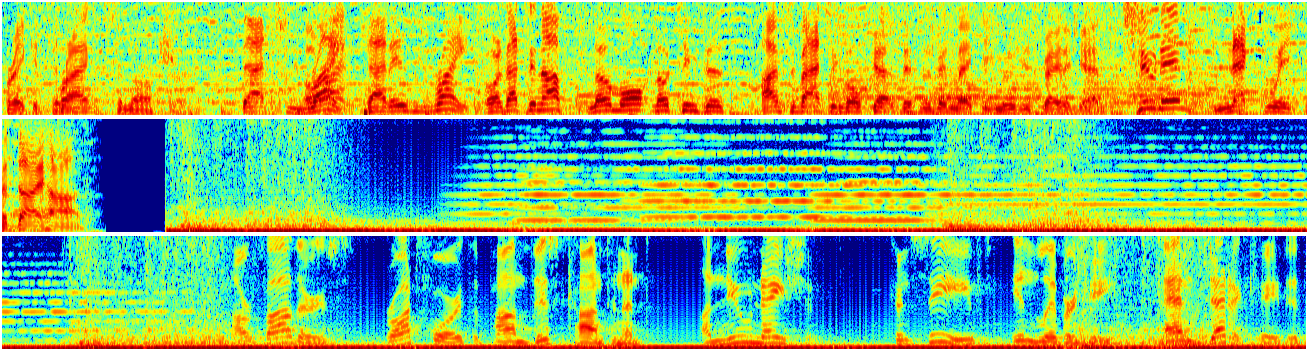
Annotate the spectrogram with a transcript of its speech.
break it to me? Frank Sinatra. That's All right. right. That is right. All right, that's enough. No more, no teasers. I'm Sebastian Gorka. This has been Making Movies Great Again. Tune in next week for Die Hard. Our fathers brought forth upon this continent a new nation, conceived in liberty and dedicated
